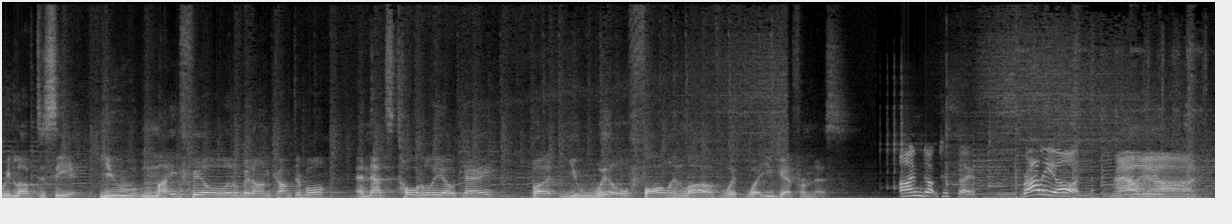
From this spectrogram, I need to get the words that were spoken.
We'd love to see it. You might feel a little bit uncomfortable, and that's totally okay, but you will fall in love with what you get from this. I'm Dr. Soph. Rally on! Rally on!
